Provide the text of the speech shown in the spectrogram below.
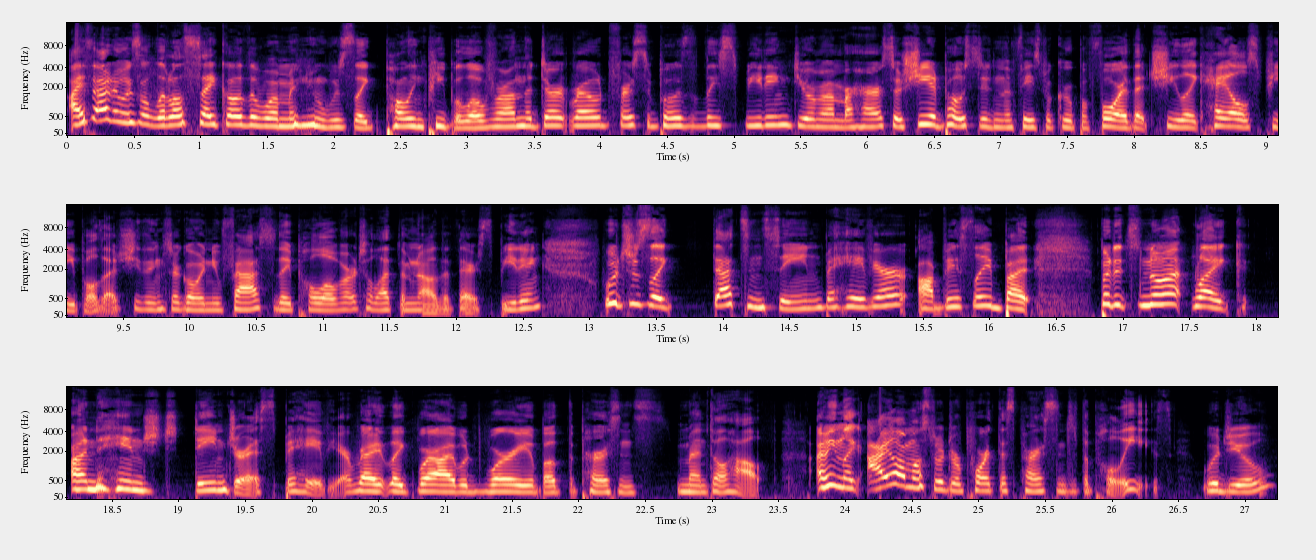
I thought it was a little psycho, the woman who was like pulling people over on the dirt road for supposedly speeding. Do you remember her? So she had posted in the Facebook group before that she like hails people that she thinks are going too fast, so they pull over to let them know that they're speeding, which is like that's insane behavior, obviously, but but it's not like unhinged dangerous behavior, right? Like where I would worry about the person's mental health. I mean, like I almost would report this person to the police. Would you?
